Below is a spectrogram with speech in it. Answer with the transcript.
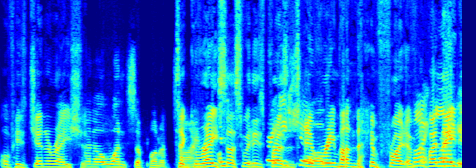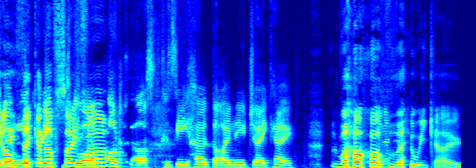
of his generation Well, once upon a time. to grace I'm us with his presence sure every Monday and Friday. Have, Mike have I laid it on thick enough so far? podcast because he heard that I knew JK. Well, there we go.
